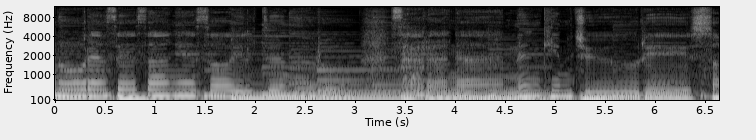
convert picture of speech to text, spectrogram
노랜 세상에서 1등으로 사랑하는 김주리송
